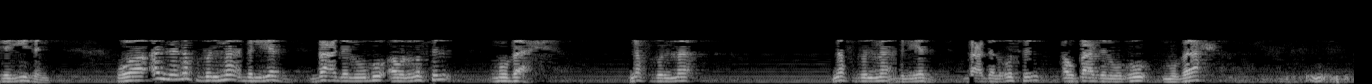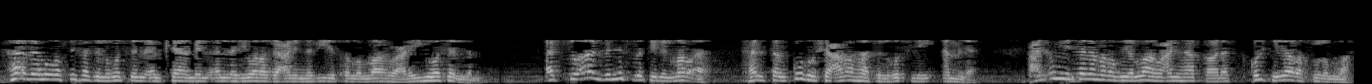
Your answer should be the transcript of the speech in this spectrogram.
جيدا. وأن نفض الماء باليد بعد الوضوء أو الغسل مباح. نفض الماء نفض الماء باليد بعد الغسل أو بعد الوضوء مباح. هذا هو صفة الغسل الكامل الذي ورد عن النبي صلى الله عليه وسلم. السؤال بالنسبة للمرأة هل تنقض شعرها في الغسل أم لا؟ عن أم سلمة رضي الله عنها قالت قلت يا رسول الله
